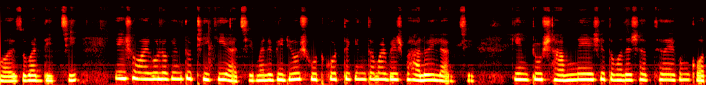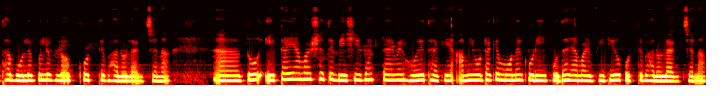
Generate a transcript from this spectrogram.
ভয়েস ওভার দিচ্ছি, এই সময়গুলো কিন্তু ঠিকই আছে। মানে ভিডিও শ্যুট করতে কিন্তু আমার বেশ ভালোই লাগছে। কিন্তু সামনে এসে তোমাদের সাথে এখন কথা বলে বলে ব্লগ করতে ভালো লাগছে না। তো এটাই আমার সাথে বেশিরভাগ টাইমে হয়ে থাকে। আমি ওটাকে মনে করি, বোধহয় আমার ভিডিও করতে ভালো লাগছে না।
